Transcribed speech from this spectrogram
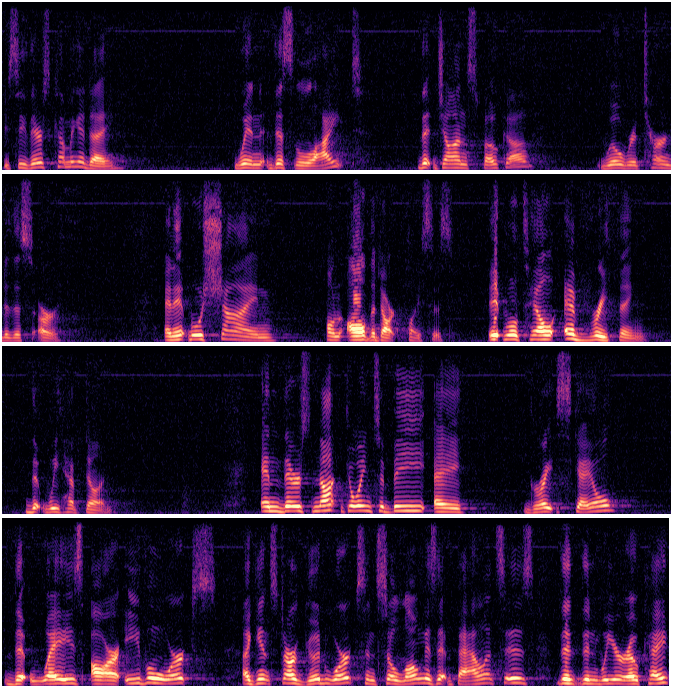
You see, there's coming a day when this light that John spoke of will return to this earth. And it will shine on all the dark places. It will tell everything that we have done. And there's not going to be a great scale that weighs our evil works against our good works, and so long as it balances, then, then we are okay.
